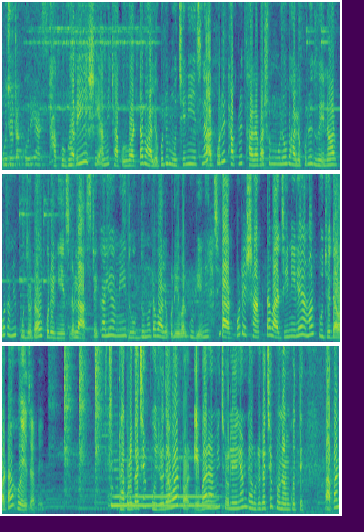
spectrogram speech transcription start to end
পুজোটা করে আসি। ঠাকুর ঘরে এসে আমি ঠাকুর ঘরটা ভালো করে মুছে নিয়েছিলাম। তারপরে ঠাকুরের থালা বাসনগুলো ভালো করে ধুয়ে নেওয়ার পর আমি পুজোটাও করে নিয়েছিলাম। লাস্টে খালি আমি ধূপ ধুনোটা ভালো করে এবার ঘুরিয়ে নিচ্ছি। তারপরে শাঁখটা বাজিয়ে নিলে আমার পুজো দেওয়াটা হয়ে যাবে। ঠাকুরের কাছে পুজো দেওয়ার পর এবার আমি চলে এলাম ঠাকুরের কাছে প্রণাম করতে। পাপান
